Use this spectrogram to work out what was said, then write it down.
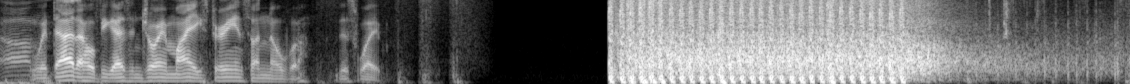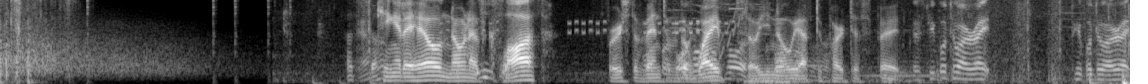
Um, With that, I hope you guys enjoy my experience on Nova this wipe. King of the Hill, known as Cloth. First event of the wipe, so you know we have to participate. there's people to our right. People to our right.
